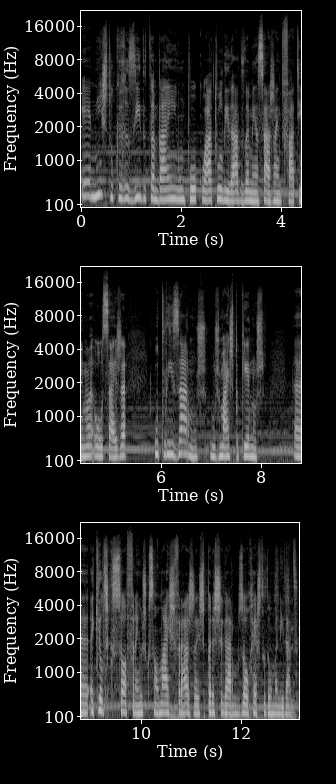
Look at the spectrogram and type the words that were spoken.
É nisto que reside também um pouco a atualidade da mensagem de Fátima, ou seja, utilizarmos os mais pequenos, uh, aqueles que sofrem, os que são mais frágeis, para chegarmos ao resto da humanidade.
